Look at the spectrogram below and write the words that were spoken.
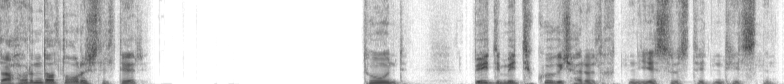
За 27 дугаар эшлэлдэр Түүнд бид мэдэхгүй гэж хариулахад нь Есүс тэдэнд хэлсэн нь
